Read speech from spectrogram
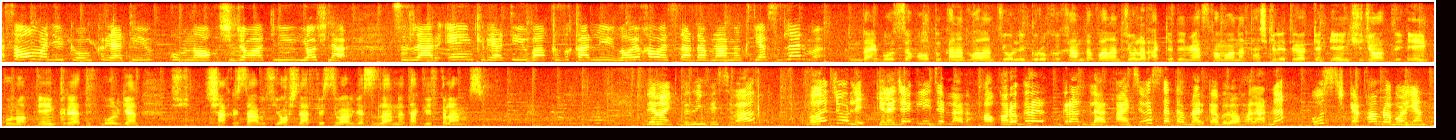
Assalomu alaykum kreativ, quvnoq, shijoatli yoshlar. Sizlar eng kreativ va qiziqarli loyiha va startaplarni kutyapsizlarmi? Unday bo'lsa, Oltin qanot volontyorlik guruhi hamda Volontyorlar akademiyasi tomonidan tashkil etilayotgan eng shijoatli, eng quvnoq, eng kreativ bo'lgan Shahrisabz yoshlar festivaliga sizlarni taklif qilamiz. Demak, bizning festival volontyorlik, kelajak liderlari, xalqaro gra- grantlar, IT va startaplar kabi loyihalarni o'z ichiga qamrab olgan.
